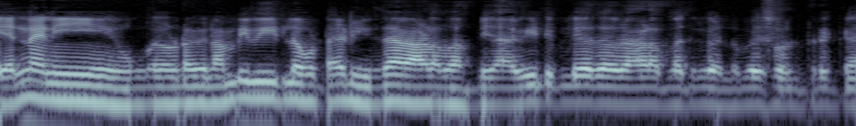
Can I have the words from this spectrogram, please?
என்ன நீ உங்களோட நம்பி வீட்டில் விட்டா நீ தான் வேலை பார்ப்பியா வீட்டுக்குள்ளேயே ஏதோ ஒரு வேலை பார்த்துட்டு வெளில போய் சொல்லிட்டு இருக்க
